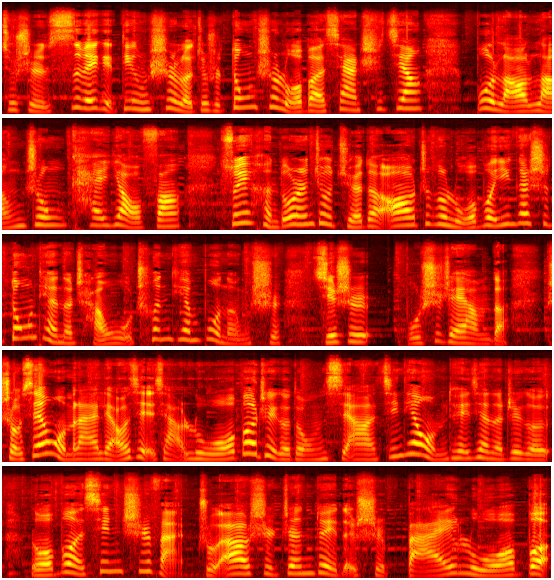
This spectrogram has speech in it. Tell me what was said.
就是思维给定式了，就是冬吃萝卜夏吃姜，不劳郎中开药方，所以很多人就觉得哦，这个萝卜应该是冬天的产物，春天不能吃。其实不是这样的。首先，我们来了解一下萝卜这个东西啊。今天我们推荐的这个萝卜新吃法，主要是针对的是白萝卜。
